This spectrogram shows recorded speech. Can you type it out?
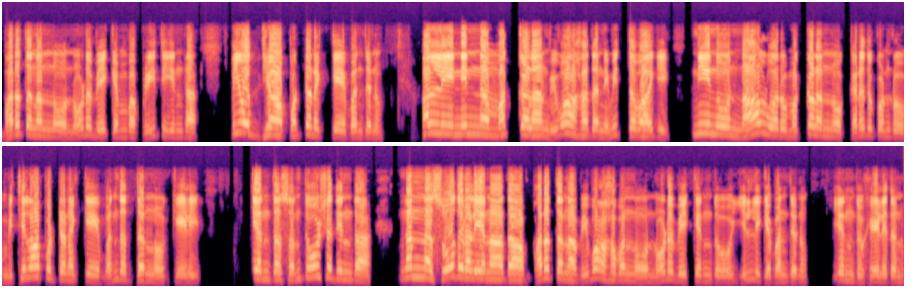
ಭರತನನ್ನು ನೋಡಬೇಕೆಂಬ ಪ್ರೀತಿಯಿಂದ ಅಯೋಧ್ಯ ಪಟ್ಟಣಕ್ಕೆ ಬಂದೆನು. ಅಲ್ಲಿ ನಿನ್ನ ಮಕ್ಕಳ ವಿವಾಹದ ನಿಮಿತ್ತವಾಗಿ ನೀನು ನಾಲ್ವರು ಮಕ್ಕಳನ್ನು ಕರೆದುಕೊಂಡು ಮಿಥಿಲಾ ಪಟ್ಟಣಕ್ಕೆ ಬಂದದ್ದನ್ನು ಕೇಳಿ ಅತ್ಯಂತ ಸಂತೋಷದಿಂದ ನನ್ನ ಸೋದರಳಿಯನಾದ ಭರತನ ವಿವಾಹವನ್ನು ನೋಡಬೇಕೆಂದು ಇಲ್ಲಿಗೆ ಬಂದೆನು ಎಂದು ಹೇಳಿದನು.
